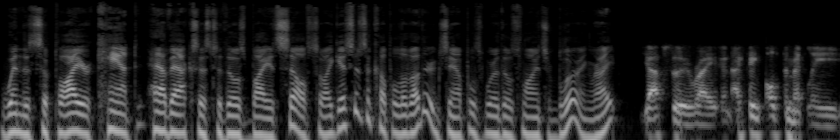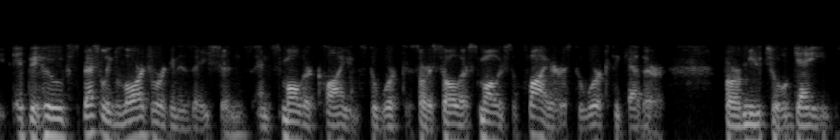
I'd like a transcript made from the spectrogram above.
when the supplier can't have access to those by itself. So I guess there's a couple of other examples where those lines are blurring, right? You're absolutely right. And I think ultimately it behooves especially large organizations and smaller clients to work, sorry, smaller, smaller suppliers to work together for mutual gains.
